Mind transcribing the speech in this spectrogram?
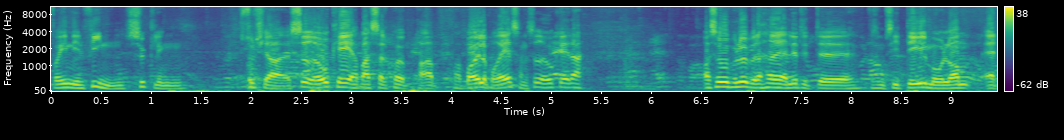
får egentlig en fin cykling. Synes jeg sidder okay, jeg har bare sat på et par, par bøjler på racerne, sidder okay der. Og så ude på løbet, der havde jeg lidt et øh, hvad skal man sige, delmål om, at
